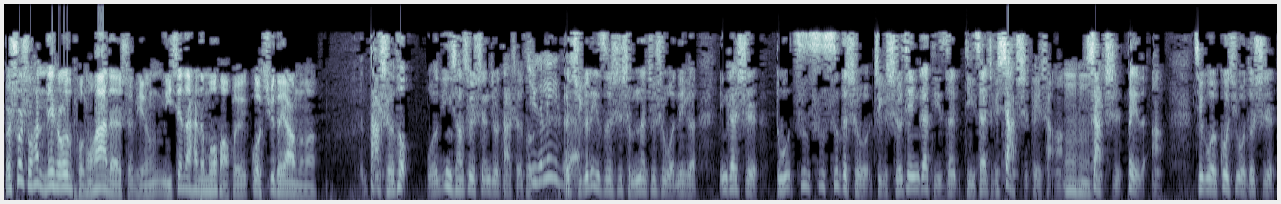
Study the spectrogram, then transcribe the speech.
不是，说实话，你那时候的普通话的水平，你现在还能模仿回过去的样子吗？大舌头，我印象最深就是大舌头。举个例子呃，举个例子是什么呢？就是我那个应该是读滋滋滋的时候，这个舌尖应该抵在抵在这个下齿背上啊，嗯哼下齿背的啊。结果过去我都是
